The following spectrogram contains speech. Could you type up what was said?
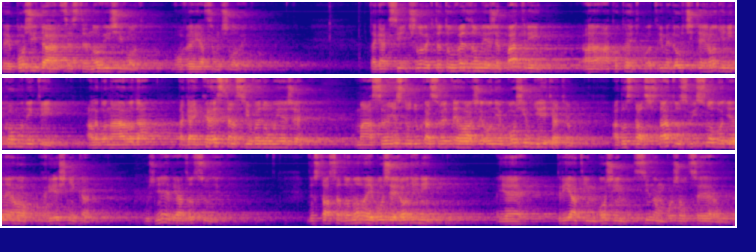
To je Boží dár cez ten nový život vo veriacom človeku. Tak ak si človek toto uvedomie, že patrí ako keď patríme do určitej rodiny, komunity alebo národa, tak aj kresťan si uvedomuje, že má svedectvo Ducha Svetého a že on je Božím dieťaťom a dostal status vyslobodeného hriešnika. Už nie je viac odsúdený. Dostal sa do novej Božej rodiny, je prijatým Božím synom, Božou dcérou.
